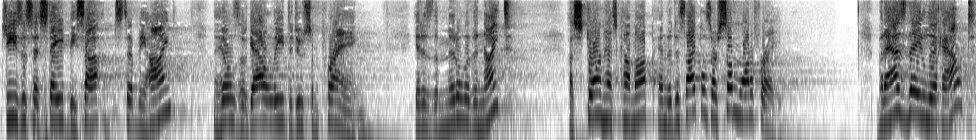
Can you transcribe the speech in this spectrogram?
Jesus has stayed beside, behind the hills of Galilee to do some praying. It is the middle of the night. A storm has come up, and the disciples are somewhat afraid. But as they look out,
